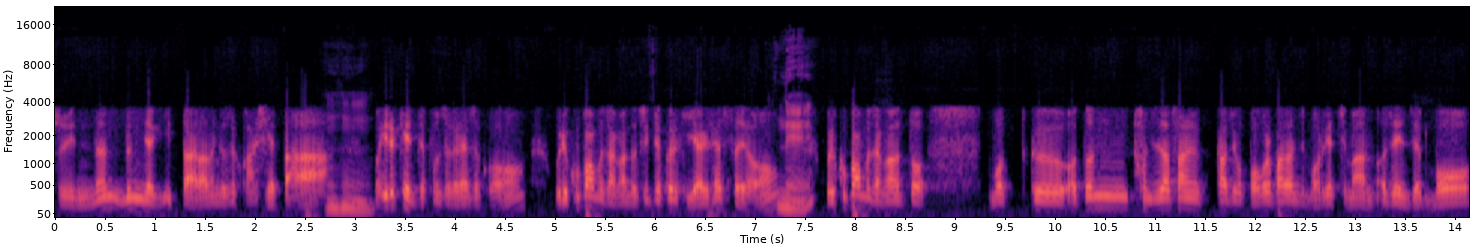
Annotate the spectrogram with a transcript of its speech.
수 있는 능력이 있다라는 것을 과시했다. 뭐 이렇게 이제 분석을 했었고 우리 국방부 장관도 직접 그렇게 이야기를 했어요. 네. 우리 국방부 장관은 또 뭐 그 어떤 탐지자산을 가지고 보고를 받았는지 모르겠지만 어제 이제 뭐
